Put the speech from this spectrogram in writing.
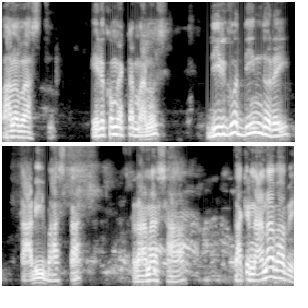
ভালোবাসতো। এরকম একটা মানুষ দীর্ঘদিন ধরেই তারই ভাস্তা রানা সাহা তাকে নানাভাবে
